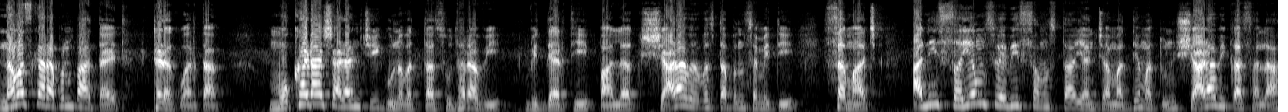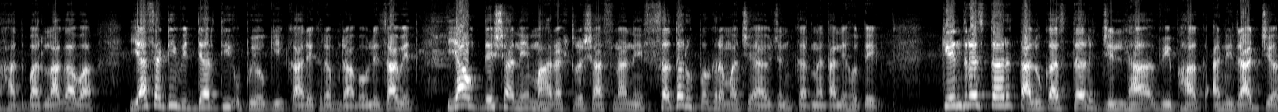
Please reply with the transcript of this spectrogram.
नमस्कार आपण पाहतायत ठळक वार्ता. मोखाडा शाळांची गुणवत्ता सुधारावी विद्यार्थी पालक शाळा व्यवस्थापन समिती समाज आणि स्वयंसेवी संस्था यांच्या माध्यमातून शाळा विकासाला हातभार लागावा यासाठी विद्यार्थी उपयोगी कार्यक्रम राबवले जावेत. या उद्देशाने महाराष्ट्र शासनाने सदर उपक्रमाचे आयोजन करण्यात आले होते. केंद्रस्तर तालुकास्तर जिल्हा विभाग आणि राज्य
